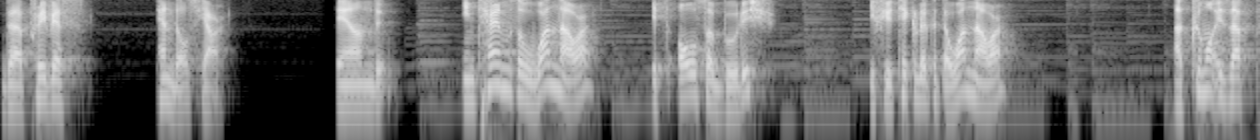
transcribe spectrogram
the previous candles here. And in terms of one hour, it's also bullish. If you take a look at the one hour, uh, Kumo is up,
